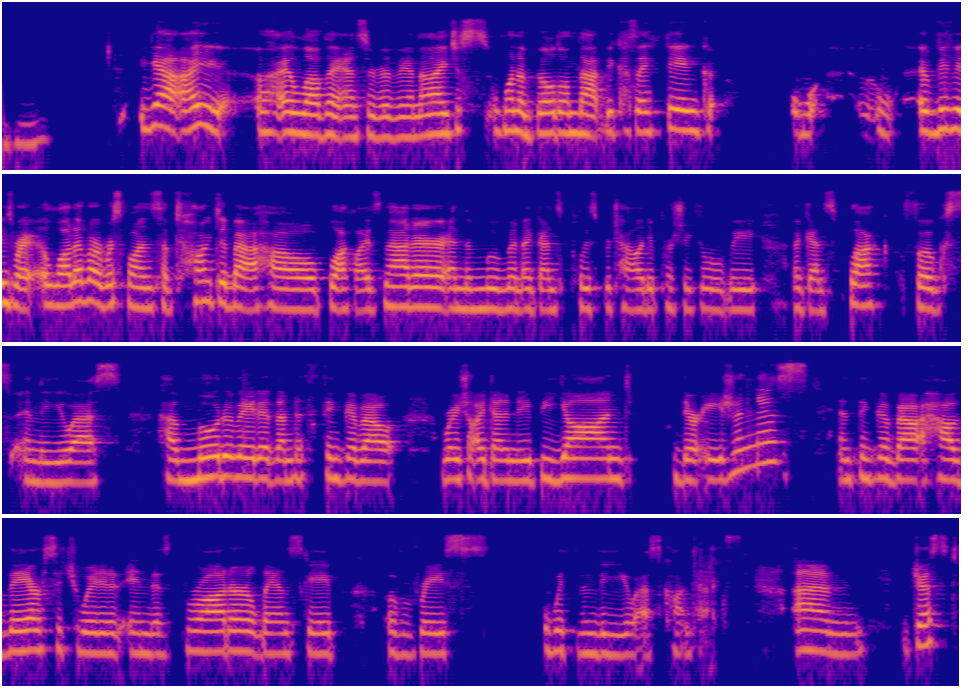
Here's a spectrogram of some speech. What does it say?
Mm-hmm. Yeah, I I love that answer, Vivian, and I just want to build on that because I think Vivian's right. A lot of our respondents have talked about how Black Lives Matter and the movement against police brutality, particularly against Black folks in the US, have motivated them to think about racial identity beyond their Asianness and think about how they are situated in this broader landscape of race within the US context. Um, just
